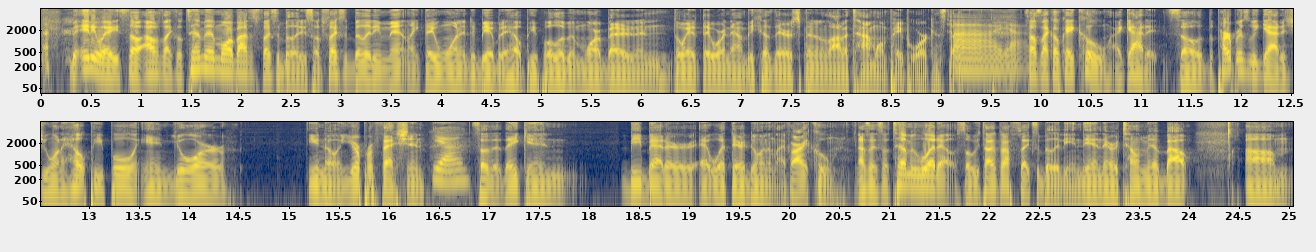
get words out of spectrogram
But anyway, so I was like, so tell me more about this flexibility. So flexibility meant like they wanted to be able to help people a little bit more better than the way that they were now because they were spending a lot of time on paperwork and stuff. Ah, yeah. So I was like, okay, cool, I got it. So the purpose we got is you want to help people in your, you know, in your profession, yeah. so that they can be better at what they're doing in life. All right, cool. I was like, so tell me what else. So we talked about flexibility, and then they were telling me about um,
